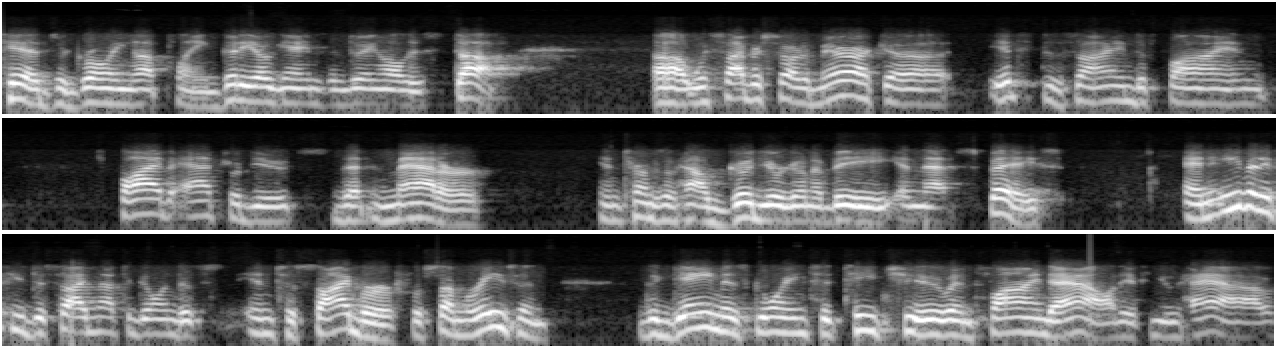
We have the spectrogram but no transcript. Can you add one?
kids are growing up playing video games and doing all this stuff. Uh, with CyberStart America, it's designed to find five attributes that matter in terms of how good you're going to be in that space. And even if you decide not to go into into cyber for some reason, the game is going to teach you and find out if you have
